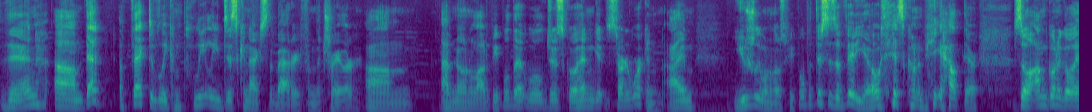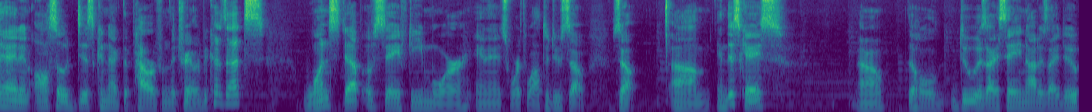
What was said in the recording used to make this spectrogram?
then um, that effectively completely disconnects the battery from the trailer. Um, I've known a lot of people that will just go ahead and get started working. I'm usually one of those people, but this is a video that's going to be out there. So I'm going to go ahead and also disconnect the power from the trailer because that's one step of safety more and it's worthwhile to do so. So um, in this case, I don't know, the whole do as I say, not as I do.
